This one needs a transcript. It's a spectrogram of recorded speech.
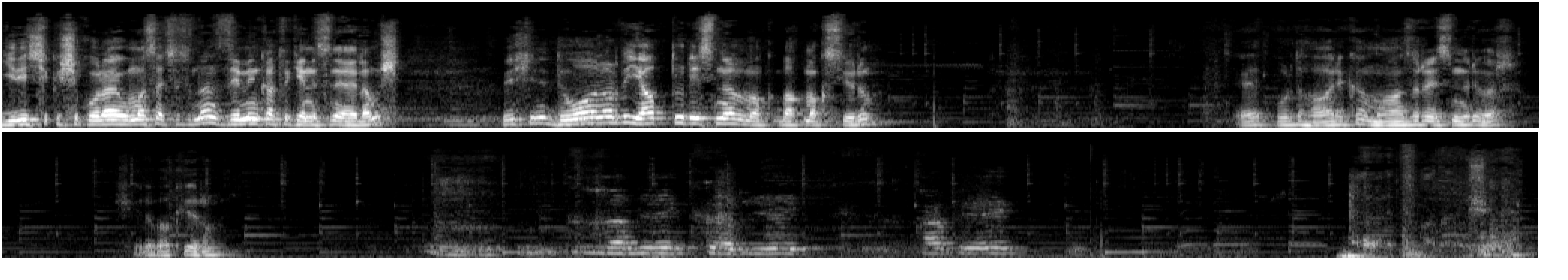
giriş çıkışı kolay olması açısından zemin katı kendisine ayarlamış. Ve şimdi duvarlarda yaptığı resimlere bak- bakmak istiyorum. Evet burada harika manzara resimleri var. Şöyle bakıyorum. Evet şöyle.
